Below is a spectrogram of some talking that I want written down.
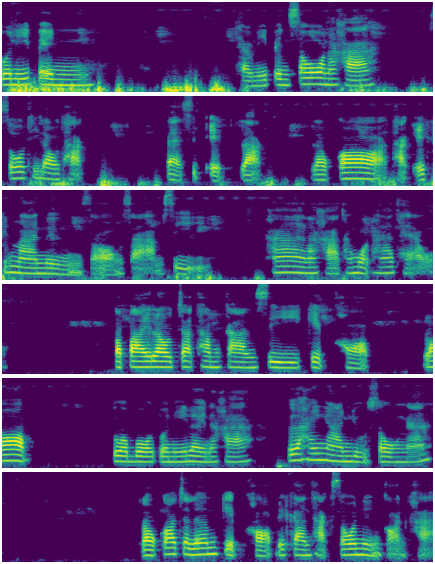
ตัวนี้เป็นแถวนี้เป็นโซ่นะคะ โซ่ที่เราถัก 81 หลัก แล้วก็ถัก x ขึ้นมา 1 2 3 4 5 นะคะ ทั้งหมด 5 แถว ต่อไปเราจะทำการ C เก็บขอบรอบตัวโบตัวนี้เลยนะคะ เพื่อให้งานอยู่ทรงนะ เราก็จะเริ่มเก็บขอบด้วยการถักโซ่หนึ่งก่อนค่ะ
